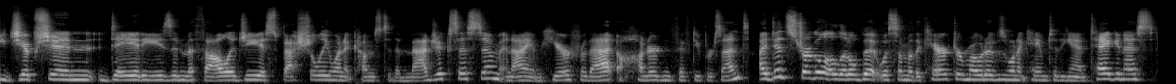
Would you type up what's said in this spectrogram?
Egyptian deities and mythology, especially when it comes to the magic system, and I am here for that 150%. I did struggle a little bit with some of the character motives when it came to the antagonist,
